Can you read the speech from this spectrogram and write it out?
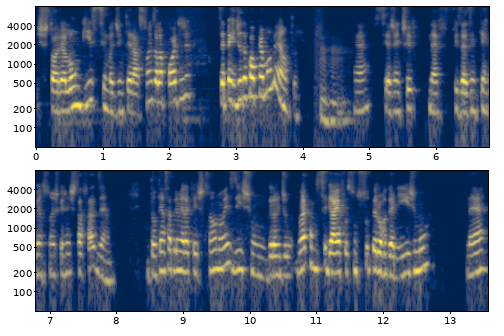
história longuíssima de interações, ela pode ser perdida a qualquer momento, uhum. né? se a gente né, fizer as intervenções que a gente está fazendo. Então tem essa primeira questão, não existe um grande, não é como se Gaia fosse um superorganismo, né?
